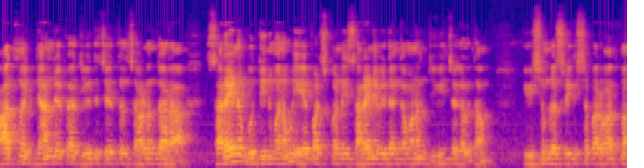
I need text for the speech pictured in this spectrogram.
ఆత్మజ్ఞానుల యొక్క జీవిత చరిత్రలు చదవడం ద్వారా సరైన బుద్ధిని మనం ఏర్పరచుకొని సరైన విధంగా మనం జీవించగలుగుతాం. ఈ విషయంలో శ్రీకృష్ణ పరమాత్మ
